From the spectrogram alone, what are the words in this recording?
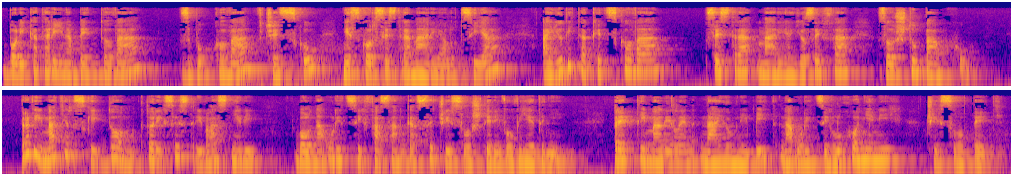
boli Katarína Bendová z Bukova v Česku, neskôr sestra Mária Lucia a Judita Kecková sestra Mária Jozefa zo Štubauchu. Prvý materský dom, ktorý sestry vlastnili, bol na ulici Fasangase číslo 4 vo Viedni. Predtým mali len nájomný byt na ulici Hluchonemých číslo 5.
